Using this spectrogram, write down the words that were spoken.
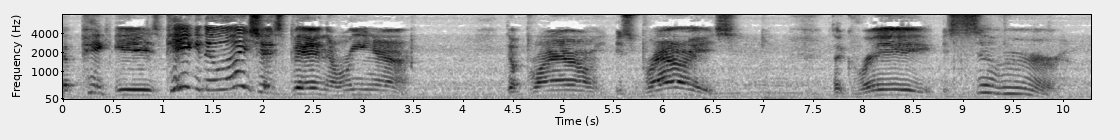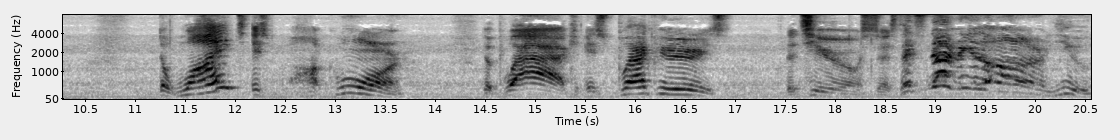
The pink is pink delicious ballerina. The brown is brownies. The gray is silver. The white is popcorn. The black is blackberries. The teal says, That's not me are you.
